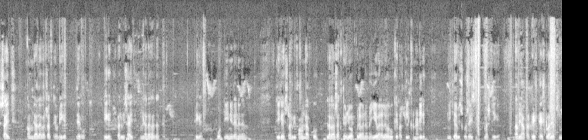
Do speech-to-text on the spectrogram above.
साइज़ कम ज़्यादा कर सकते हो, ठीक है? देखो, ठीक है, इसका भी साइज़ कम ज़्यादा कर सकते हो, ठीक है? फोर्टीन ही रहने देना, ठीक है? इसका भी फाउंड आपको लगा सकते हो, जो आपको लगाना है ये वाला लगा ओके पर क्लिक करना, ठीक है? नीचे अब इसको सही से, बस ठीक है। अब यहाँ पर टेस्ट वाले ऑप्शन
